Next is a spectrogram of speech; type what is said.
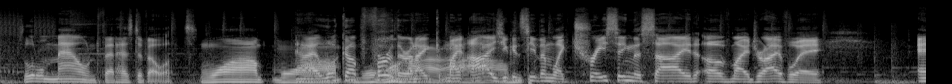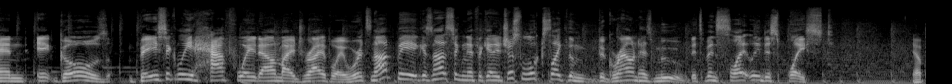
It's a little mound that has developed. Womp, womp, And I look up further, and I my eyes, you can see them like tracing the side of my driveway, and it goes basically halfway down my driveway, where it's not big, it's not significant. It just looks like the the ground has moved. It's been slightly displaced. Yep.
